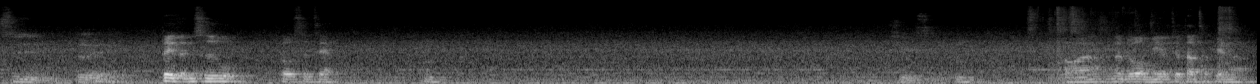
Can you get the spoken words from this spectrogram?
是对对人事物都是这样，嗯，谢谢。嗯，好啊，那如果没有就到这边了。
